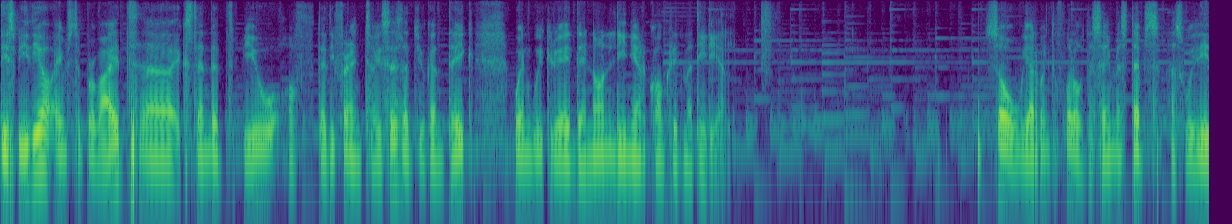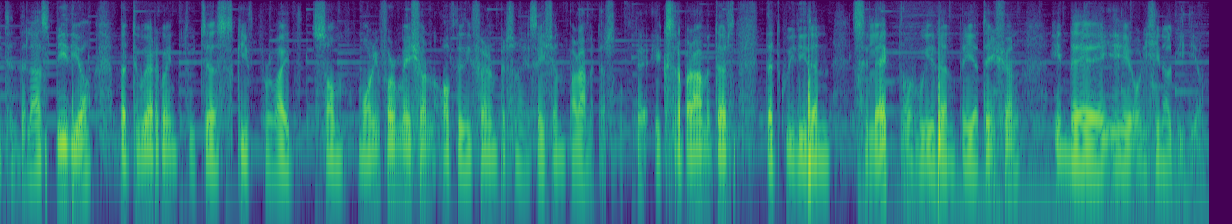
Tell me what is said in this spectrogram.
This video aims to provide uh, extended view of the different choices that you can take when we create the non-linear concrete material. So we are going to follow the same steps as we did in the last video, but we are going to just give provide some more information of the different personalization parameters, of the extra parameters that we didn't select or we didn't pay attention in the uh, original video.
